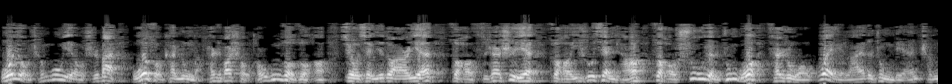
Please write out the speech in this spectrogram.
我有成功也有失败，我所看重的还是把手头工作做好。就现阶段而言，做好慈善事业，做好艺术现场，做好书院中国，才是我未来的重点。诚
